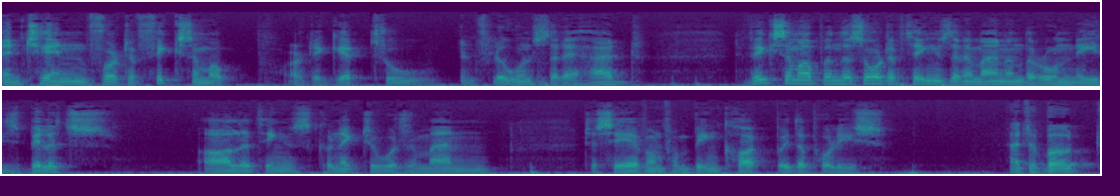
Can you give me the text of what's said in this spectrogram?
intend for to fix him up or to get through influence that I had to fix him up in the sort of things that a man on the run needs billets, all the things connected with a man to save him from being caught by the police. At about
